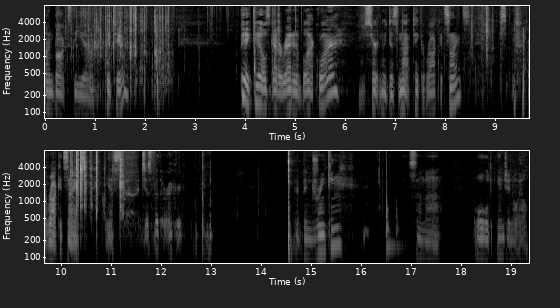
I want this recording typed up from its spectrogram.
Unbox the uh, pigtail. Pigtail's got a red and a black wire. Certainly does not take a rocket science. a rocket science. Yes, just for the record. I've been drinking some uh, old engine oil.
